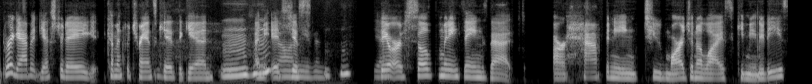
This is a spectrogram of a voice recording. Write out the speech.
Greg Abbott yesterday coming for trans kids again. Mm-hmm. I mean, it's Don't just mm-hmm. yeah. there are so many things that are happening to marginalized communities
